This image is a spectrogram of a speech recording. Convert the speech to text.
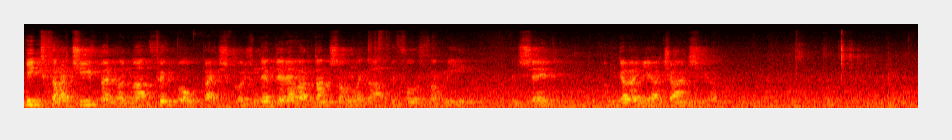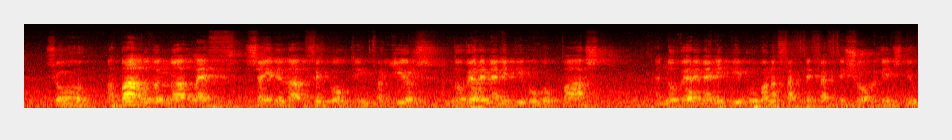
need for achievement on that football pitch because nobody had ever done something like that before for me and said, I'm giving you a chance here. So I battled on that left side of that football team for years, and not very many people got past, and not very many people won a 50-50 shot against Neil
